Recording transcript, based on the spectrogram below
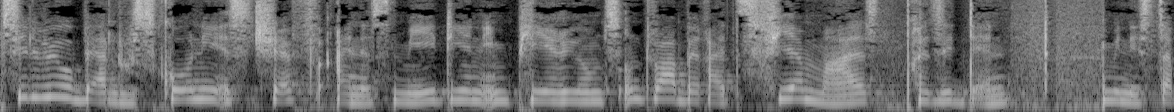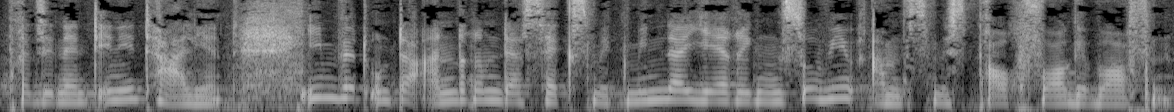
Silvio Berlusconi ist Chef eines Medienimperiums und war bereits viermal Präsident, Ministerpräsident in Italien. Ihm wird unter anderem der Sex mit Minderjährigen Minderjährigen sowie Amtsmissbrauch vorgeworfen.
